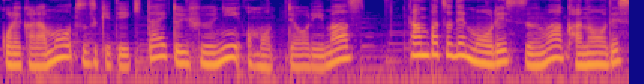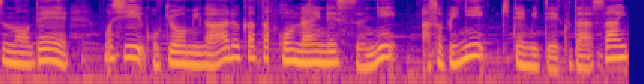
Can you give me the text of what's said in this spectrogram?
これからも続けていきたいというふうに思っております。単発でもレッスンは可能ですのでもしご興味がある方オンラインレッスンに遊びに来てみてください。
